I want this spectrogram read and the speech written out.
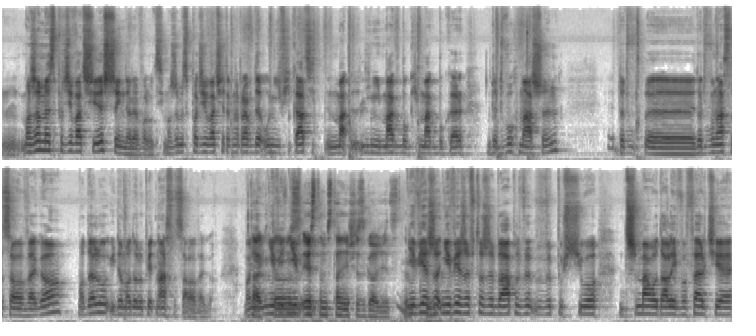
mm, możemy spodziewać się jeszcze innej rewolucji. Możemy spodziewać się tak naprawdę unifikacji ma linii MacBook i MacBook Air do dwóch maszyn, do, yy, do 12-calowego modelu i do modelu 15-calowego. Bo tak, nie, nie, nie, jestem w stanie się zgodzić. Nie wierzę, nie wierzę w to, żeby Apple wy, wypuściło, trzymało dalej w ofercie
